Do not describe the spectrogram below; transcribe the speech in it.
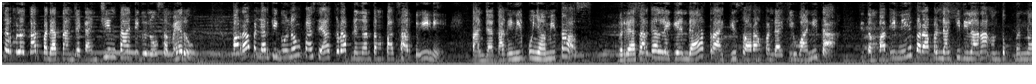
yang melekat pada tanjakan cinta di Gunung Semeru. Para pendaki gunung pasti akrab dengan tempat satu ini. Tanjakan ini punya mitos. Berdasarkan legenda tragis seorang pendaki wanita, di tempat ini para pendaki dilarang untuk menolak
